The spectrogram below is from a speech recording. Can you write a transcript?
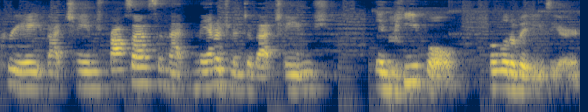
create that change process and that management of that change in mm-hmm. people a little bit easier.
